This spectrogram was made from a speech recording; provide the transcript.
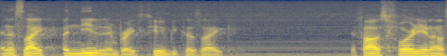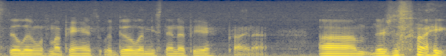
And it's like a needed embrace too, because like, if I was 40 and I was still living with my parents, would Bill let me stand up here? Probably not. Um, there's just like,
